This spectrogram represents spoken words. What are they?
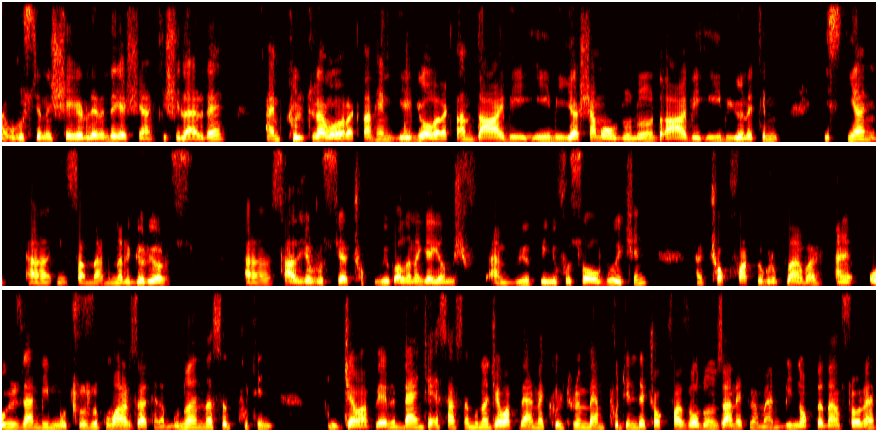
yani Rusya'nın şehirlerinde yaşayan kişilerde hem kültürel olaraktan hem bilgi olaraktan daha bir iyi bir yaşam olduğunu, daha bir iyi bir yönetim isteyen e, insanlar. Bunları görüyoruz. E, sadece Rusya çok büyük alana yayılmış, yani büyük bir nüfusu olduğu için yani çok farklı gruplar var. Yani o yüzden bir mutsuzluk var zaten. Buna nasıl Putin cevap verir? Bence esasında buna cevap verme kültürün ben Putin'de çok fazla olduğunu zannetmiyorum. Yani bir noktadan sonra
